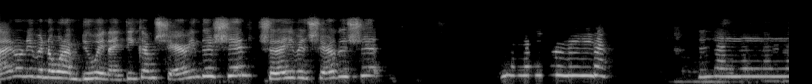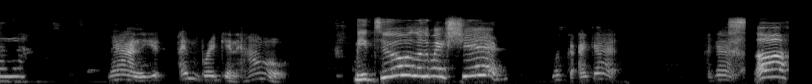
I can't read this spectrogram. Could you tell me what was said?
I don't even know what I'm doing. I think I'm sharing this shit. Should I even share this shit? La, la, la, la, la. Man, you, I'm breaking out. Me too. Look at my shit. Look, I got, I got. Oh,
